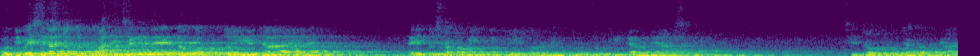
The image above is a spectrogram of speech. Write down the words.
প্রতিবেশীরা যখন পানি ছেড়ে দেয়, তখন তলিয়ে যায়। এটাই তো স্বাভাবিক, কিন্তু এই ধরনের দুর্যোগ কি কারণে আসবে? সেটাও তো বোঝা দরকার।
